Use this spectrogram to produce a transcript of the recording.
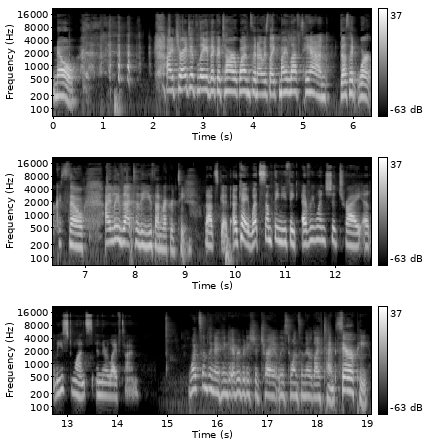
No. I tried to play the guitar once and I was like, my left hand doesn't work. So I leave that to the Youth on Record team. That's good. Okay, what's something you think everyone should try at least once in their lifetime? What's something I think everybody should try at least once in their lifetime? Therapy.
